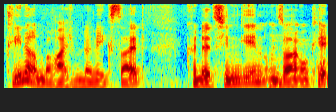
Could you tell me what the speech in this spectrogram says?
cleaneren Bereich unterwegs seid, könnt ihr jetzt hingehen und sagen, okay.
